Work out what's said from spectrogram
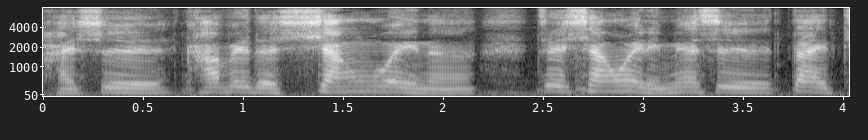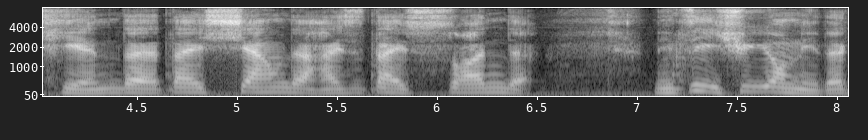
还是咖啡的香味呢？这香味里面是带甜的、带香的，还是带酸的？你自己去用你的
